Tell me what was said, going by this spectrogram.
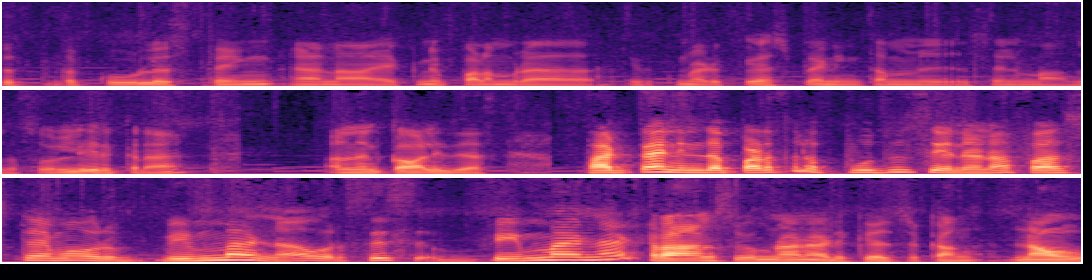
the the coolest thing நான் ஏற்கனவே பலமுறை இதுக்கு முன்னாடி ஃபேஸ் பிளானிங் தமிழ் சினிமாவில் சொல்லியிருக்கிறேன். And then Kalidas but then இந்த படத்தில் புதுசு என்னென்னா ஃபர்ஸ்ட் டைமாக ஒரு விமனை ஒரு சிஸ் விமனை ட்ரான்ஸ் விமனாக நடிக்க வச்சுருக்காங்க. நவ்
